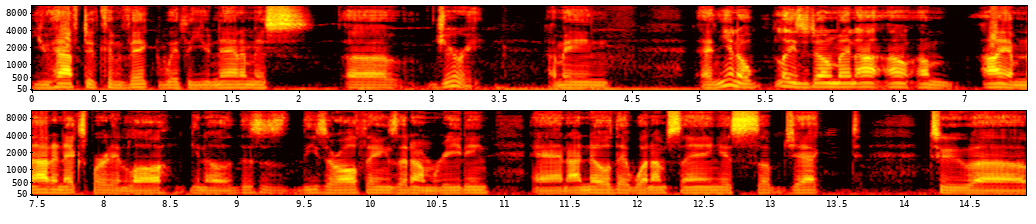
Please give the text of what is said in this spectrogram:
you have to convict with a unanimous uh, jury. I mean, and you know, ladies and gentlemen, I, I, I'm I am not an expert in law. You know, this is these are all things that I'm reading, and I know that what I'm saying is subject to uh,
